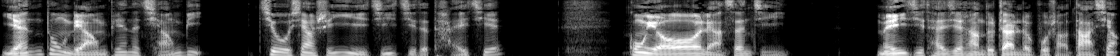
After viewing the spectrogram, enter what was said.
岩洞两边的墙壁就像是一级级的台阶，共有两三级，每一级台阶上都站着不少大象。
